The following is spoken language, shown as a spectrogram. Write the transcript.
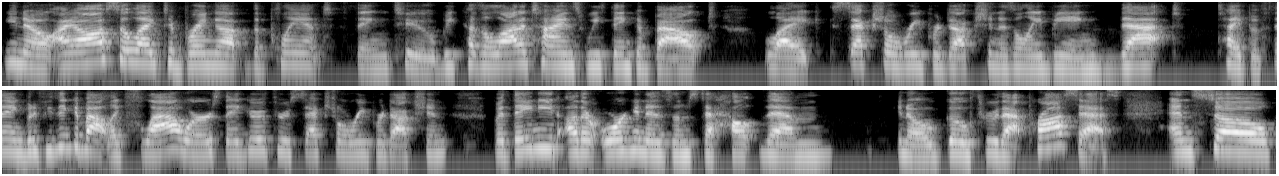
you know, I also like to bring up the plant thing too, because a lot of times we think about like sexual reproduction as only being that type of thing. But if you think about like flowers, they go through sexual reproduction, but they need other organisms to help them, you know, go through that process. And so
